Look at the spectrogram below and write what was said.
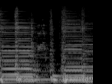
Música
